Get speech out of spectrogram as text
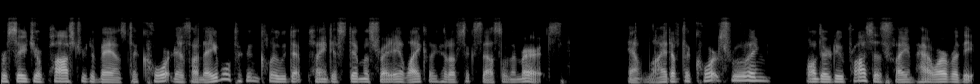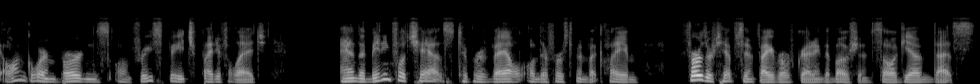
procedural posture demands, the court is unable to conclude that plaintiffs demonstrate a likelihood of success on the merits. In light of the court's ruling on their due process claim, however, the ongoing burdens on free speech plaintiff allege and the meaningful chance to prevail on their First Amendment claim further tips in favor of granting the motion. So again, that's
